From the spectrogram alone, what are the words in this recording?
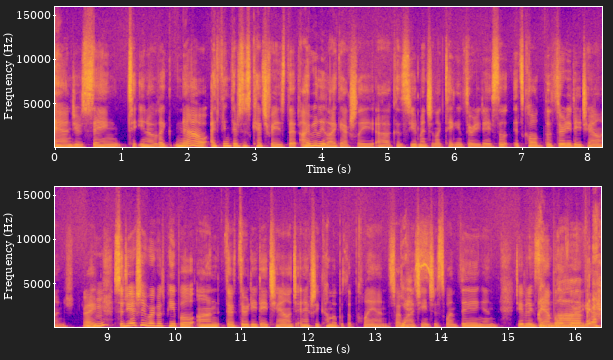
and you're saying to you know like now i think there's this catchphrase that i really like actually because you'd mentioned like taking 30 days so it's called the 30 day challenge right Mm-hmm. so do you actually work with people on their 30 day challenge and actually come up with a plan so i want to change this one thing and do you have an example of where yeah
